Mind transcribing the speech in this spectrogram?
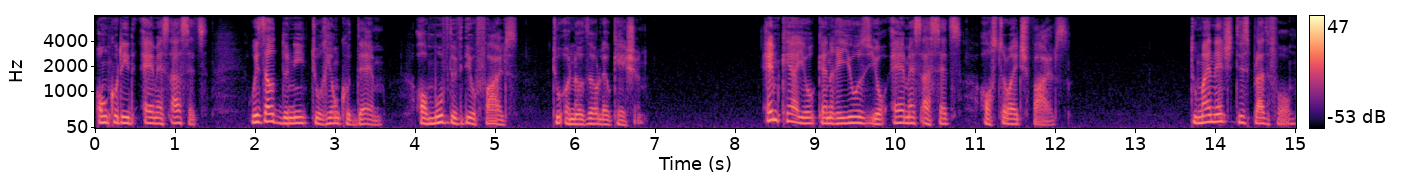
encoded AMS assets without the need to re-encode them or move the video files to another location. MKIO can reuse your AMS assets or storage files. To manage this platform,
